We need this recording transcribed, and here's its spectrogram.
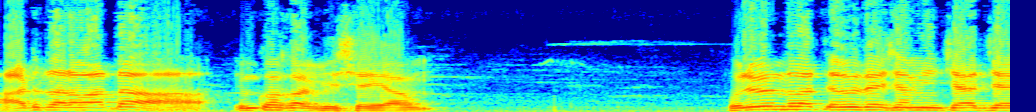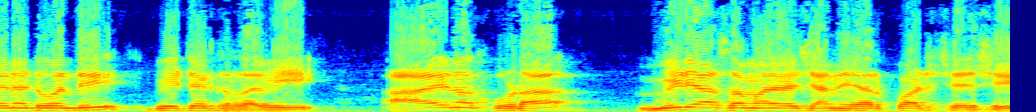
అటు తర్వాత ఇంకొక విషయం. పులివెందుల తెలుగుదేశం ఇన్ఛార్జి అయినటువంటి బీటెక్ రవి ఆయన కూడా మీడియా సమావేశాన్ని ఏర్పాటు చేసి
